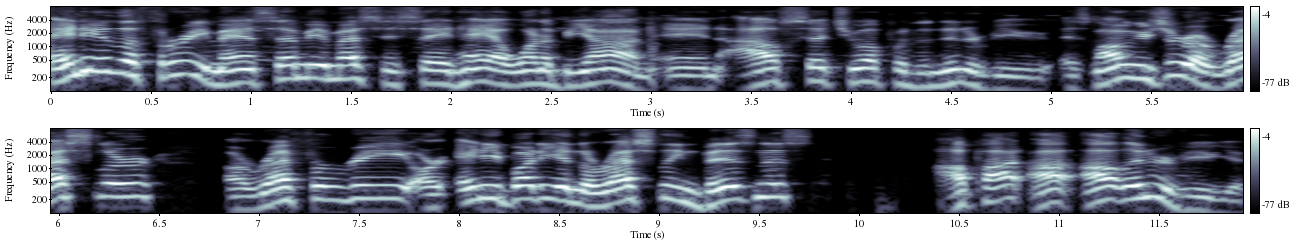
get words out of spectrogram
any of the three, man, send me a message saying, "Hey, I want to be on," and I'll set you up with an interview. As long as you're a wrestler, a referee, or anybody in the wrestling business, I'll pot, I'll, I'll interview you.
